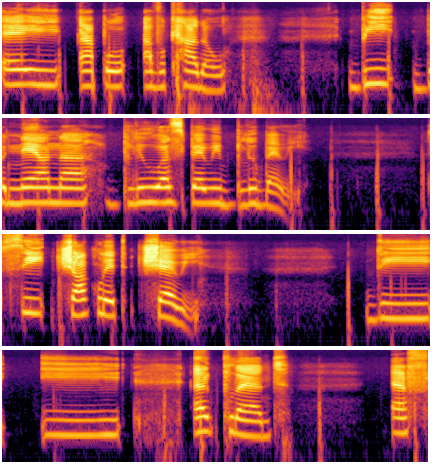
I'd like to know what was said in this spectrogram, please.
A apple avocado. B banana blue raspberry blueberry. C chocolate cherry. D E eggplant. F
